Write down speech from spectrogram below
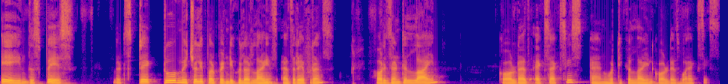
A in the space, let's take two mutually perpendicular lines as a reference. Horizontal line called as x-axis and vertical line called as y-axis.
